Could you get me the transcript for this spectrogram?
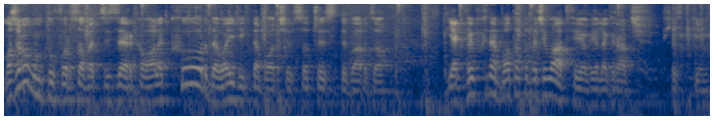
Może mógłbym tu forsować coś zerką, ale kurde, Wavik na bocie soczysty bardzo. Jak wypchnę bota, to będzie łatwiej o wiele grać wszystkim.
